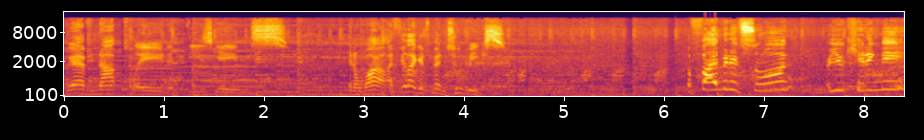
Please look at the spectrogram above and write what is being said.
We have not played these games in a while. I feel like it's been two weeks. A five-minute song? Are you kidding me?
